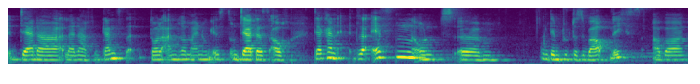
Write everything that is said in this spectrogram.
der da leider ganz doll andere Meinung ist und der das auch, der kann da essen und, ähm, und dem tut das überhaupt nichts, aber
